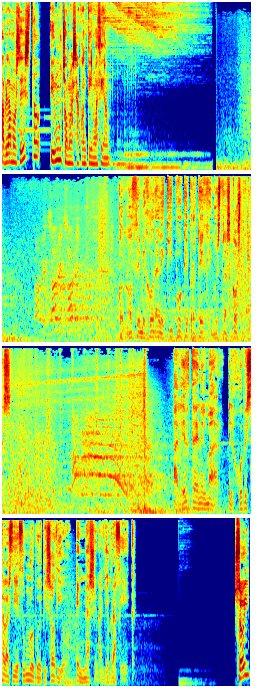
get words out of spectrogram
Hablamos de esto y mucho más a continuación. Conoce mejor al equipo que protege nuestras costas. Alerta en el mar, el jueves a las 10 un nuevo episodio en National Geographic. Soy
